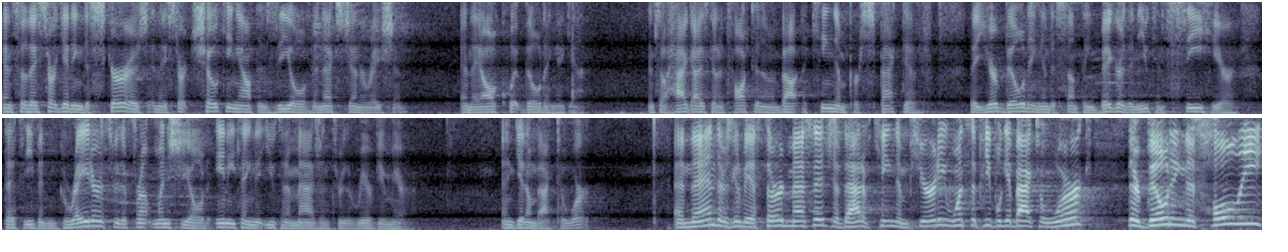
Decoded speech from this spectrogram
And so they start getting discouraged and they start choking out the zeal of the next generation. And they all quit building again. And so Haggai is going to talk to them about a kingdom perspective that you're building into something bigger than you can see here, that's even greater through the front windshield, anything that you can imagine through the rearview mirror, and get them back to work. And then there's going to be a third message of that of kingdom purity. Once the people get back to work, they're building this holy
